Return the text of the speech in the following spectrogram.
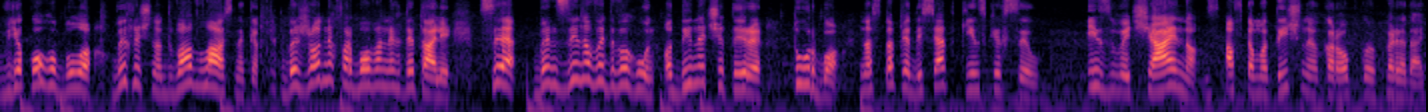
в якого було виключно два власники, без жодних фарбованих деталей. Це бензиновий двигун 1,4 турбо на 150 кінських сил. І, звичайно, з автоматичною коробкою передач.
